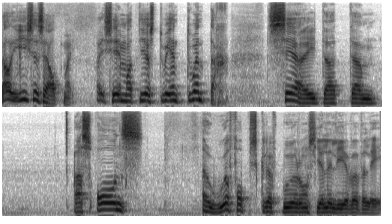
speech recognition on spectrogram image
Wel Jesus help my. Hy sê in Matteus 22 sê hy dat ehm um, as ons 'n hoofopskrif boor ons hele lewe wil hê.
